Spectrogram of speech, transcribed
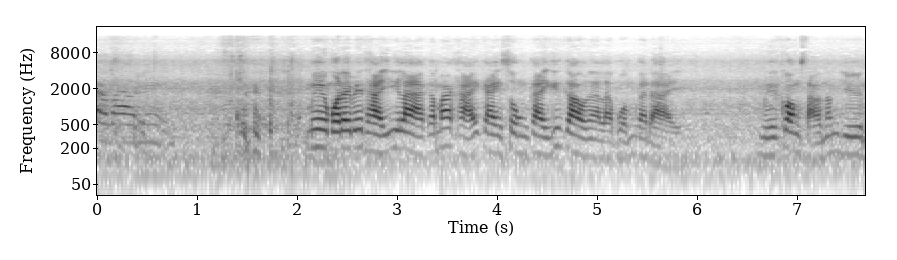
อบ้านนี่มือบ่ได้ไปถ่ายอีหลาก็มาขายไก่ส่งไก่คือเก่านั่นล่ะผมก็ได้ มือกล้องสาวน้ำยืน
